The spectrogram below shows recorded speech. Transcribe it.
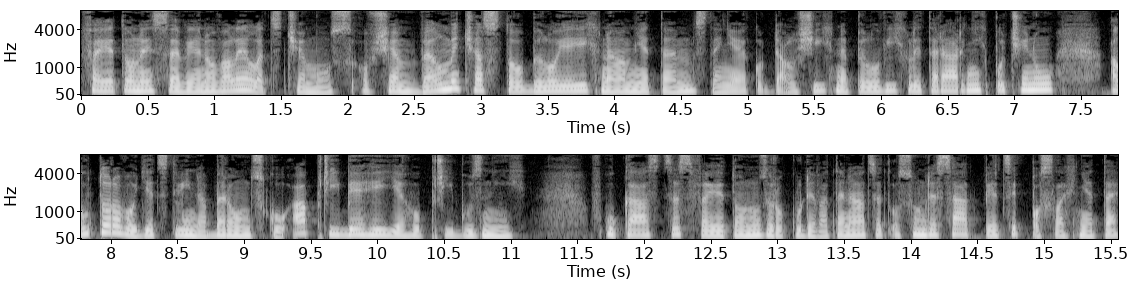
Fejetony se věnovaly čemus, ovšem velmi často bylo jejich námětem, stejně jako dalších nepilových literárních počinů, autorovo dětství na Berounsku a příběhy jeho příbuzných. V ukázce z fejetonu z roku 1985 si poslechněte,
